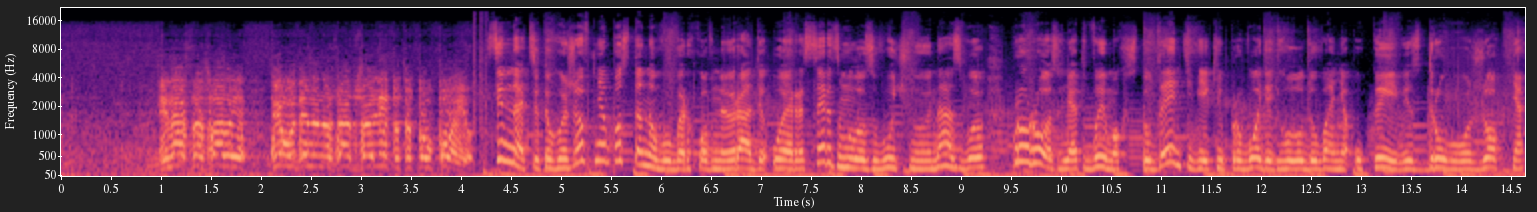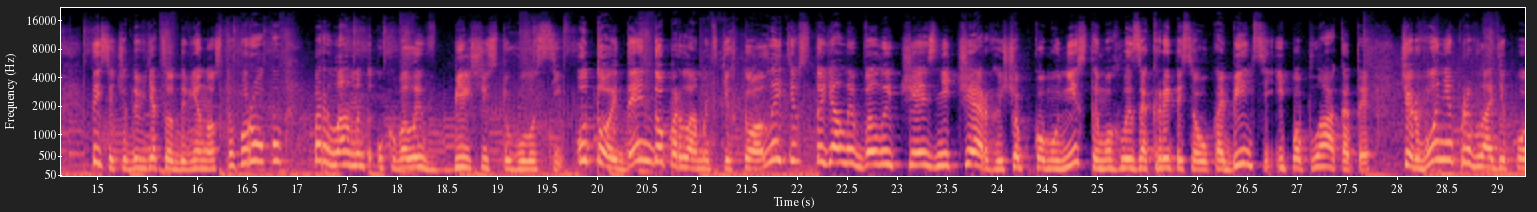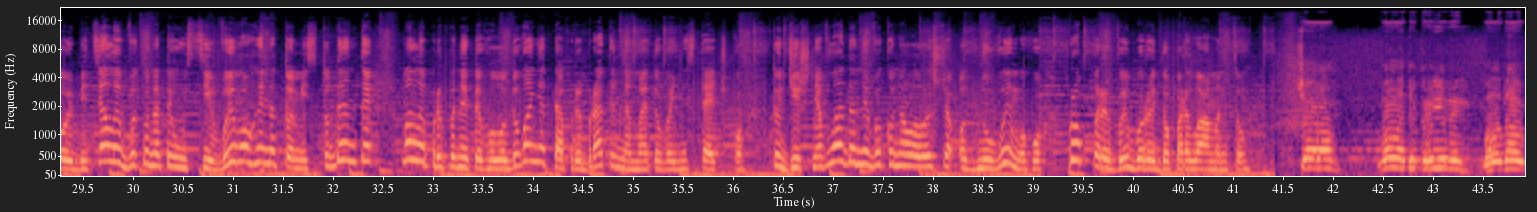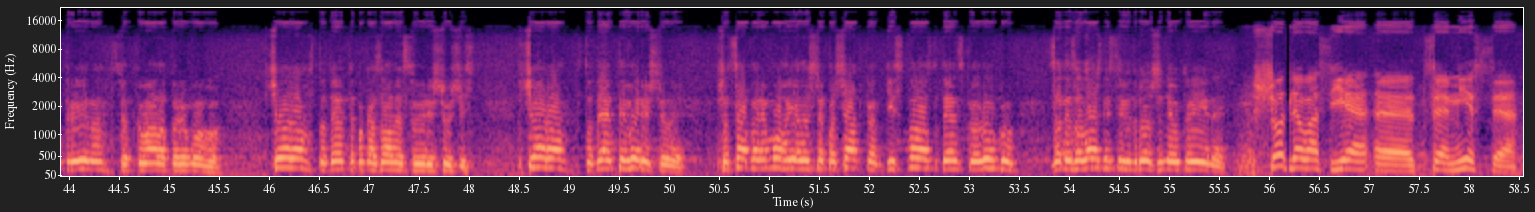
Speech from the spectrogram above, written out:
І нас назвали півгодини назад взагалі тут толпою. 17 жовтня постанову Верховної Ради УРСР з милозвучною назвою про розгляд вимог студентів, які проводять голодування у Києві з 2 жовтня 1990 року, парламент ухвалив більшістю голосів. У той день до парламентських туалетів стояли величезні черги, щоб комуністи могли закритися у кабінці і поплакати. Червоні при владі пообіцяли виконати усі вимоги, натомість студенти мали припинити голодування та прибрати наметове містечко. Тодішня влада не виконала лише одну вимогу про перевибори до парламенту. Вчора молодь України, молода Україна святкувала перемогу. Вчора студенти показали свою рішучість. Вчора студенти вирішили, що ця перемога є лише початком дійсного студентського руху за незалежність і відродження України. Що для вас є е, це місце?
